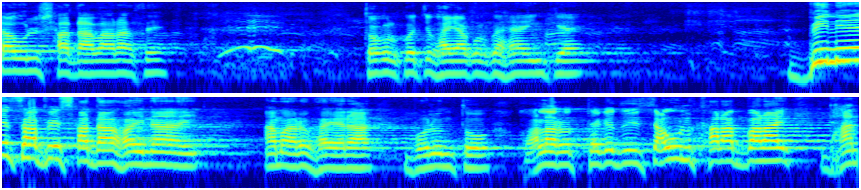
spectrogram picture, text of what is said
চাউল সাদা বার আছে। তখন করছে ভাই এখন হ্যাঁ বিনে চাপে সাদা হয় নাই। আমার ভাইয়েরা, বলুন তো, হলারত থেকে যদি চাউল খারাপ বাড়ায়, ধান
